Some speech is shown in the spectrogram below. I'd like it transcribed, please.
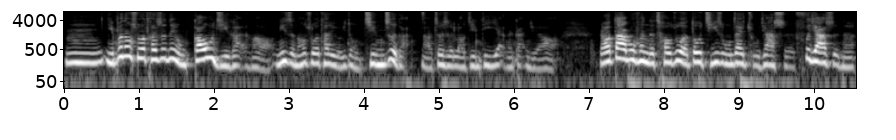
嗯，你不能说它是那种高级感啊，你只能说它有一种精致感啊，这是老金第一眼的感觉啊。然后大部分的操作都集中在主驾驶，副驾驶呢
